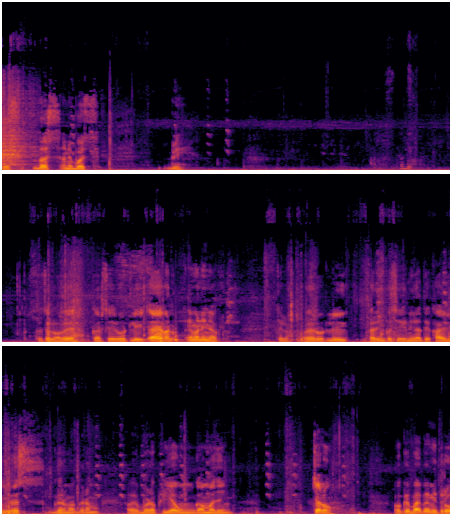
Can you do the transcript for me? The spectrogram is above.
દસ દસ અને બસ. બે. તો ચલો હવે કરશે રોટલી. એ એમાં નહીં નાખજો ચલો હવે રોટલી કરીને પછી નિરાતે ખાઈ લઈએ રસ ગરમા ગરમ. હવે બરફ લઈ આવું હું ગામમાં જઈને. ચલો. ઓકે બાય બાય મિત્રો.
